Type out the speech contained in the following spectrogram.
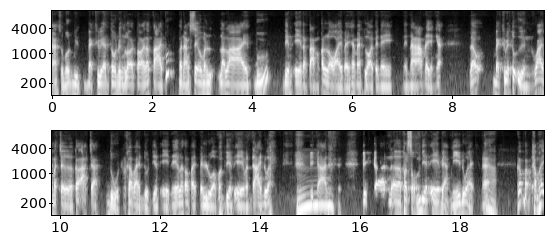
นะ สมมติมีแบคทีเรียตัวหนึ่งลอยตอยแล้วตายปุ๊บผนังเซลล์มันละลายบู๊ดีเอ็นเอต่างๆ มันก็ลอยไปใช่ไหมลอยไปในในน้ำอะไรอย่างเงี้ย แล้วแบคทีเรียตัวอื่นว่ายมาเจอก็อาจจะดูดเข้าไปดูด DNA นี้แล้วก็ไปเป็นรวมกับ DNA มันได้ด้วย มีการมีการผสม DNA แบบนี้ด้วยนะ ก็แบบทำให้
